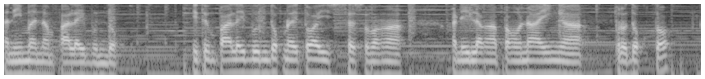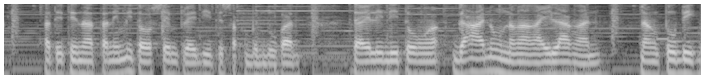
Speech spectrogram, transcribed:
taniman ng palay bundok. Itong palay bundok na ito ay isa sa mga kanilang ah, pangunahing ah, produkto at itinatanim ito siyempre dito sa kabundukan. Dahil hindi ito gaanong nangangailangan ng tubig.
